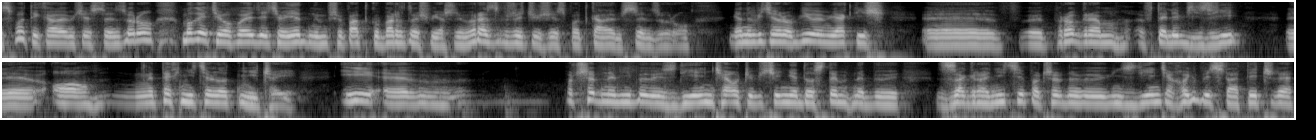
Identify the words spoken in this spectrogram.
spotykałem się z cenzurą. Mogę ci opowiedzieć o jednym przypadku bardzo śmiesznym. Raz w życiu się spotkałem z cenzurą. Mianowicie robiłem jakiś e, program w telewizji e, o technice lotniczej i e, potrzebne mi były zdjęcia, oczywiście niedostępne były z zagranicy, potrzebne były mi zdjęcia, choćby statyczne,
